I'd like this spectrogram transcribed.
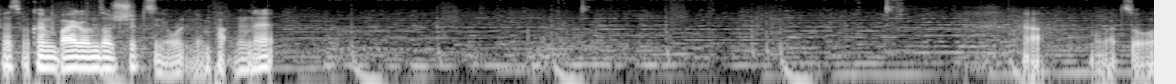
Das heißt, wir können beide unsere Schützen hier unten packen, ne? Ja, so.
